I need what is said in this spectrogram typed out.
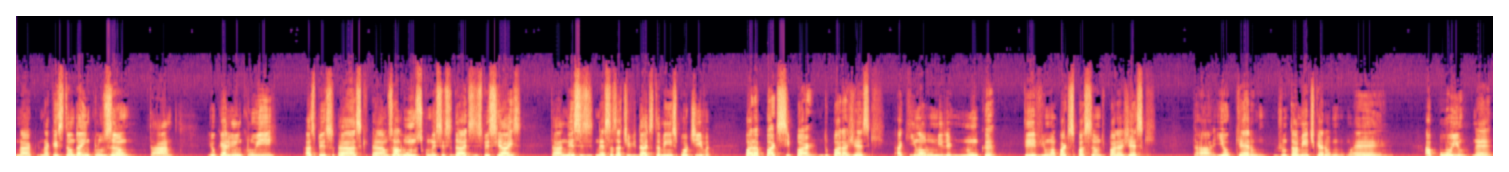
na, na questão da inclusão, tá? Eu quero incluir as, as, os alunos com necessidades especiais, tá? Nesses, nessas atividades também esportivas, para participar do Paragesc. Aqui em Lauro Miller nunca teve uma participação de Paragesc, tá? E eu quero, juntamente, quero é, apoio, né?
